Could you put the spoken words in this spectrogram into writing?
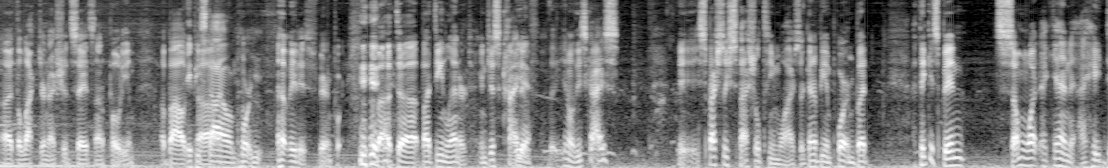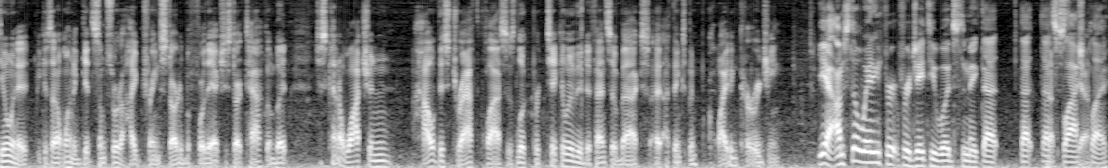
uh, at the lectern, I should say, it's not a podium, about AP uh, style important. it is very important about uh, about Deane Leonard and just kind Yeah. of you know these guys, especially special team wise, they're going to be important. But I think it's been somewhat again i hate doing it because i don't want to get some sort of hype train started before they actually start tackling but just kind of watching how this draft class has looked particularly the defensive backs i, I think it's been quite encouraging Yeah, I'm still waiting for, for JT Woods to make that that, that That's- splash yeah. play.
